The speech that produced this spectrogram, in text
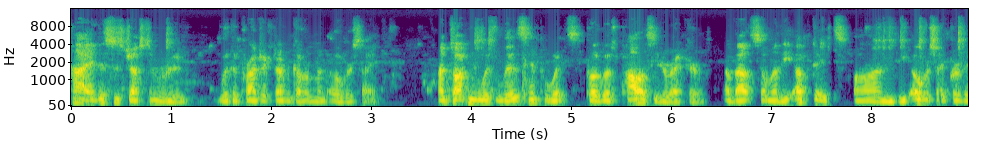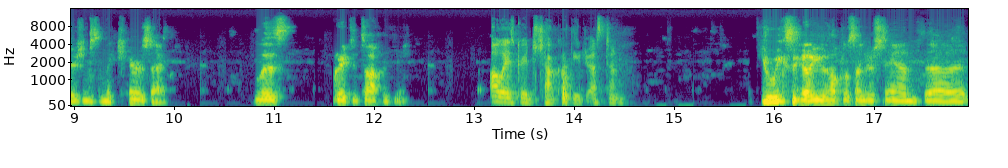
Hi, this is Justin Rood with the Project on Government Oversight. I'm talking with Liz Hempowicz, POGO's policy director, about some of the updates on the oversight provisions in the CARES Act. Liz, great to talk with you. Always great to talk with you, Justin. A few weeks ago, you helped us understand the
